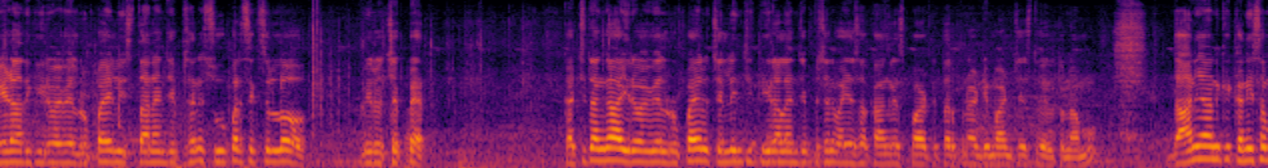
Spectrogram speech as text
ఏడాదికి ఇరవై వేల రూపాయలు ఇస్తానని చెప్పేసి అని సూపర్ సిక్స్లో మీరు చెప్పారు. ఖచ్చితంగా ఇరవై వేల రూపాయలు చెల్లించి తీరాలని చెప్పేసి అని వైఎస్ఆర్ కాంగ్రెస్ పార్టీ తరఫున డిమాండ్ చేస్తూ వెళ్తున్నాము. ధాన్యానికి కనీసం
